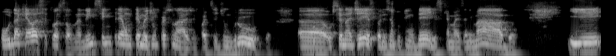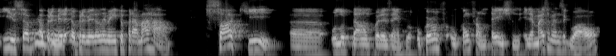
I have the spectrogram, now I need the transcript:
ou daquela situação, né? Nem sempre é um tema de um personagem, pode ser de um grupo. Uh, o Senadies, por exemplo, tem o deles, que é mais animado. E, e isso é, uhum. é, o primeiro, é o primeiro elemento para amarrar. Só que uh, o lookdown, por exemplo, o, conf o confrontation, ele é mais ou menos igual,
